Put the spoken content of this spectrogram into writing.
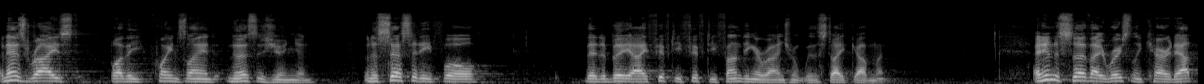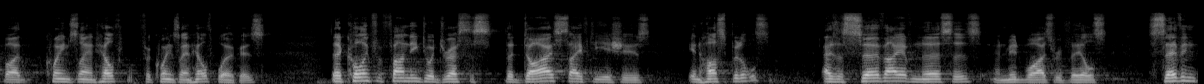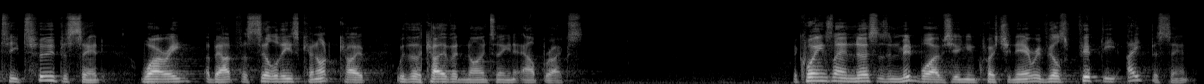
And as raised by the Queensland Nurses Union, the necessity for there to be a 50-50 funding arrangement with the state government. And in a survey recently carried out by Queensland Health for Queensland health workers, they're calling for funding to address the dire safety issues in hospitals, as a survey of nurses and midwives reveals 72 per cent worry about facilities cannot cope with the COVID-19 outbreaks. The Queensland Nurses and Midwives Union questionnaire reveals 58 per cent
